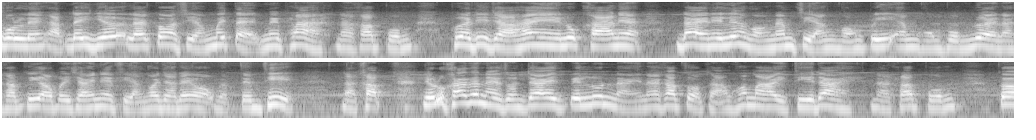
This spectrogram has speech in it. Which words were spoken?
ทนแรงอัดได้เยอะแล้วก็เสียงไม่แตกไม่พลาดนะครับ ผมเพื่อที่จะให้ลูกค้าเนี่ยได้ในเรื่องของน้ำเสียงของปรีแอมของผมด้วยนะครับ ที่เอาไปใช้เนี่ยเสียงก็จะได้ออกแบบเต็มที่นะครับเดี๋ยวลูกค้าท่านไหนสนใจเป็นรุ่นไหนนะครับ สอบถามเข้ามาอีกทีได้นะครับ ผมก็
